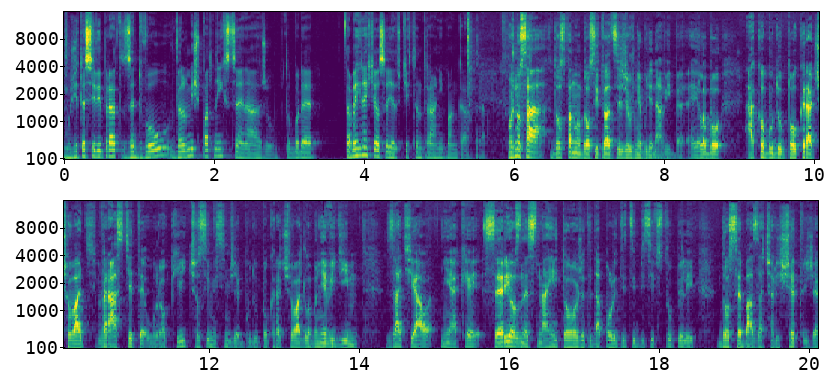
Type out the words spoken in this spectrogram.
Můžete si vybrat ze dvou velmi špatných scénářů. To bude to bych nechtěl sedět v těch centrálních bankách. Teda. Možno sa dostanú do situácie, že už nebude na výber. Hej? Lebo ako budú pokračovať v raste tie úroky, čo si myslím, že budú pokračovať, lebo nevidím zatiaľ nejaké seriózne snahy toho, že teda politici by si vstúpili do seba a začali šetriť, že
